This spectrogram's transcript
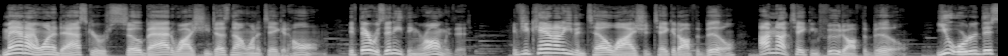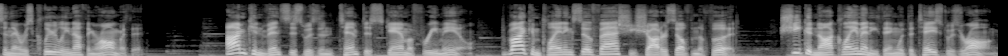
Man, I wanted to ask her so bad why she does not want to take it home, if there was anything wrong with it. If you cannot even tell why I should take it off the bill, I'm not taking food off the bill. You ordered this and there was clearly nothing wrong with it. I'm convinced this was an attempt to scam a free meal, but by complaining so fast, she shot herself in the foot. She could not claim anything with the taste was wrong,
